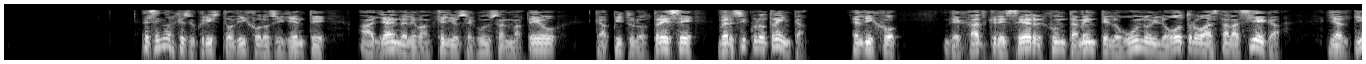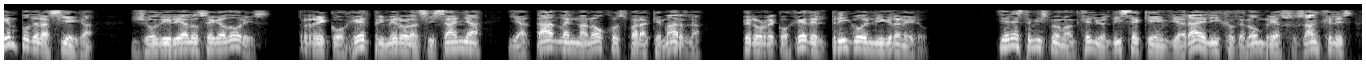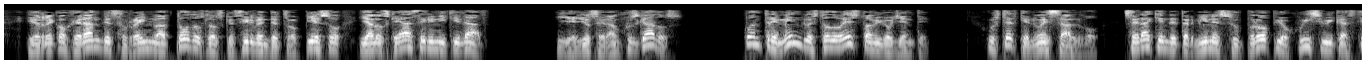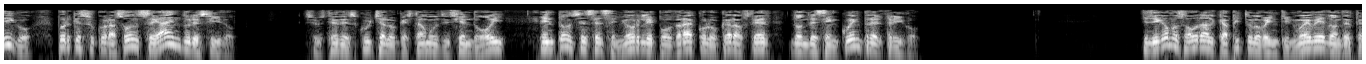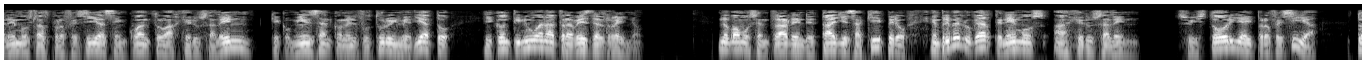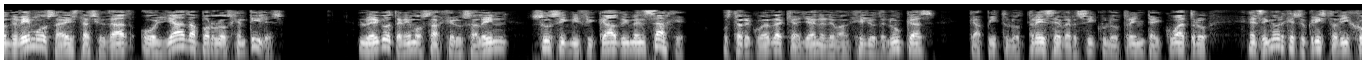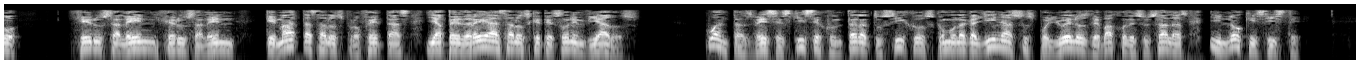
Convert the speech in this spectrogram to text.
El Señor Jesucristo dijo lo siguiente allá en el Evangelio según San Mateo, capítulo 13, versículo 30. Él dijo, Dejad crecer juntamente lo uno y lo otro hasta la siega, y al tiempo de la siega, yo diré a los segadores, Recoged primero la cizaña y atadla en manojos para quemarla, pero recoged el trigo en mi granero. Y en este mismo Evangelio él dice que enviará el Hijo del Hombre a sus ángeles y recogerán de su reino a todos los que sirven de tropiezo y a los que hacen iniquidad. Y ellos serán juzgados. ¡Cuán tremendo es todo esto, amigo oyente! usted que no es salvo, será quien determine su propio juicio y castigo, porque su corazón se ha endurecido. Si usted escucha lo que estamos diciendo hoy, entonces el Señor le podrá colocar a usted donde se encuentra el trigo. Y llegamos ahora al capítulo 29, donde tenemos las profecías en cuanto a Jerusalén, que comienzan con el futuro inmediato y continúan a través del reino. No vamos a entrar en detalles aquí, pero en primer lugar tenemos a Jerusalén, su historia y profecía, donde vemos a esta ciudad hollada por los gentiles. Luego tenemos a Jerusalén, su significado y mensaje. Usted recuerda que allá en el Evangelio de Lucas, capítulo 13, versículo 34, el Señor Jesucristo dijo, Jerusalén, Jerusalén, que matas a los profetas y apedreas a los que te son enviados. ¿Cuántas veces quise juntar a tus hijos como la gallina a sus polluelos debajo de sus alas, y no quisiste?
